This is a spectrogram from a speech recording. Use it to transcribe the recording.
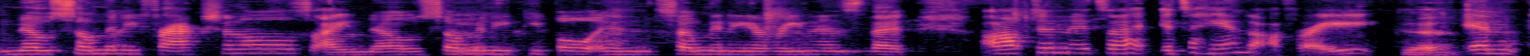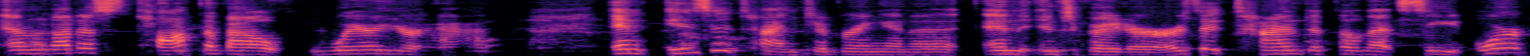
know so many fractionals. I know so many people in so many arenas that often it's a it's a handoff, right? Yeah. and and let us talk about where you're at and is it time to bring in a an integrator or is it time to fill that seat or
